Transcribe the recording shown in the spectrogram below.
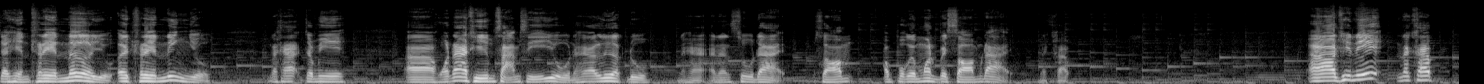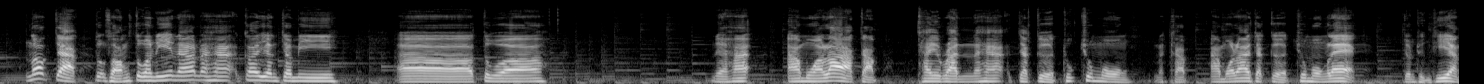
จะเห็นเทรนเนอร์อยู่ เอ้ยเทรนนิ่งอยู่นะฮะจะมีหัวหน้าทีม 3 สีอยู่นะฮะเลือกดูนะฮะอันนั้นสู้ได้ซ้อม เอาโปเกมอนไปซ้อมได้นะครับ อ่าทีนี้นะครับนอกจากตัวสองตัวนี้แล้วนะฮะก็ยังจะมีอ่าตัวเนี่ยฮะอามัวล่ากับไทรันนะฮะจะเกิดทุกชั่วโมงนะครับอามัวล่าจะเกิดชั่วโมงแรกจนถึงเที่ยง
